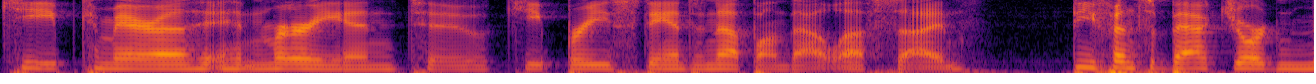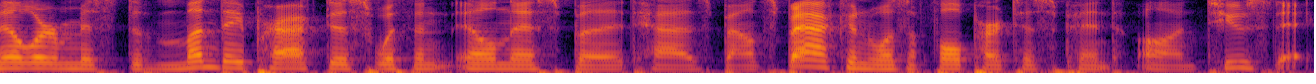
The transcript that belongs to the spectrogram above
keep Kamara and Murray in to keep Brees standing up on that left side. Defensive back Jordan Miller missed the Monday practice with an illness but has bounced back and was a full participant on Tuesday.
